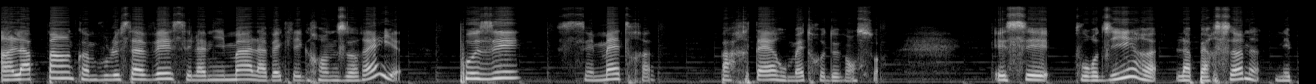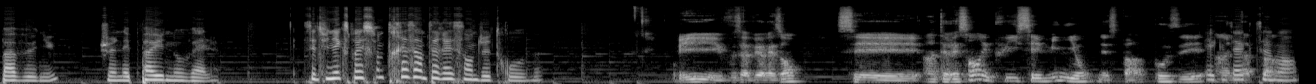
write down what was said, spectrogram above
un lapin, comme vous le savez, c'est l'animal avec les grandes oreilles. Poser, c'est mettre par terre ou mettre devant soi. Et c'est pour dire la personne n'est pas venue, je n'ai pas une nouvelle. C'est une expression très intéressante, je trouve. Oui, vous avez raison. C'est intéressant et puis c'est mignon, n'est-ce pas Poser Exactement. un lapin.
